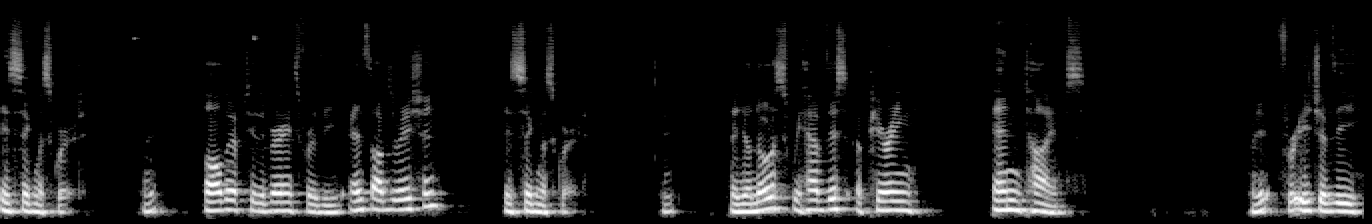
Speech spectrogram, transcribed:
is sigma squared. All the way up to the variance for the nth observation is sigma squared. Okay? And you'll notice we have this appearing n times right, for each of the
